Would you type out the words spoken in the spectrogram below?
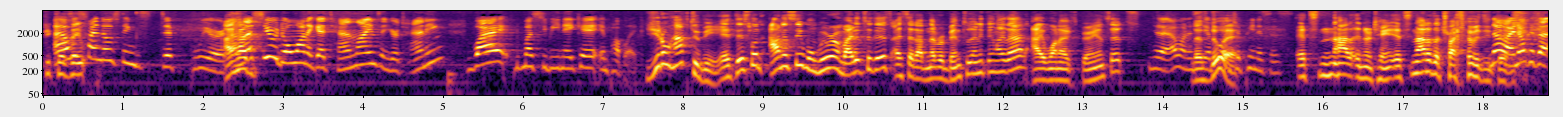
because I always they. find those things diff- weird. I had- Unless you don't want to get tan lines and you're tanning, Why must you be naked in public? You don't have to be. It, this one, honestly, when we were invited to this, I said I've never been to anything like that. I want to experience it. Yeah, I want to Let's see a do bunch it. of penises. It's not entertaining. It's not as attractive as you No, think. I know because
